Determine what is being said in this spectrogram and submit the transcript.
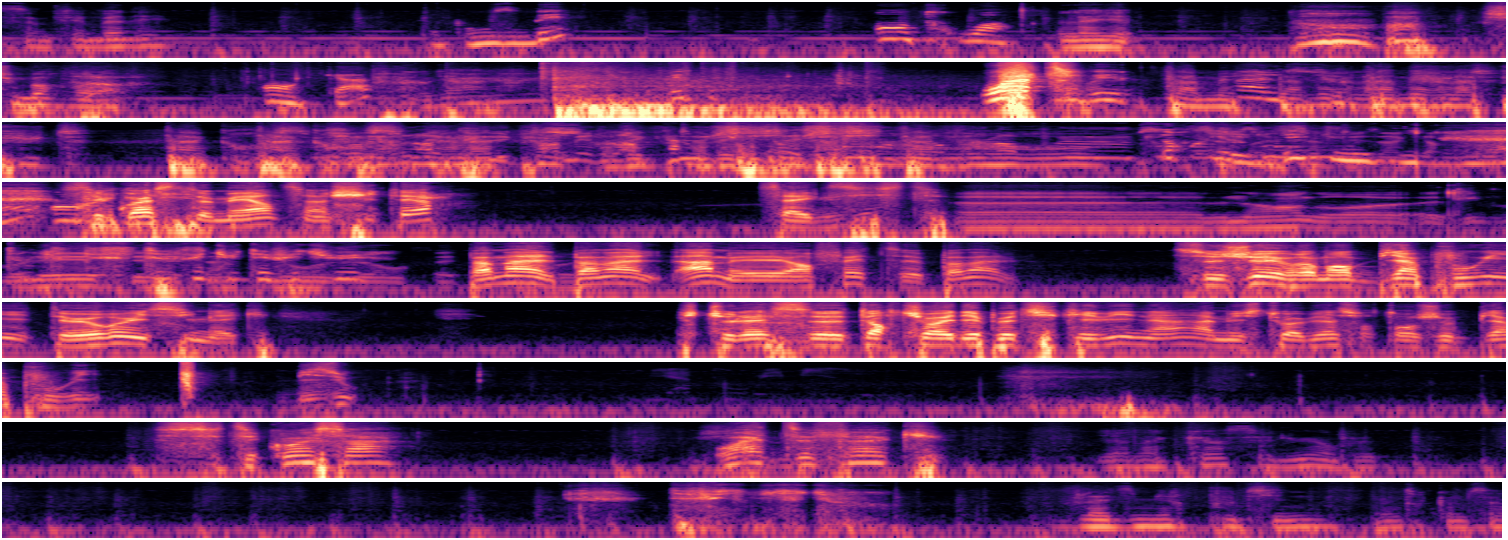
ça me fait bader. Réponse B. En 3. Là, il y a... Oh, oh, je suis mort, voilà. En 4. Regarde, regarde. What Ta mère, Ah, ta mère, la mère, la pute. Ta grosse, ta grosse mère, la pute. Avec ton shit à 20 euros. Sortir C'est- définitivement. en C'est quoi cette merde C'est un cheater Ça existe Euh... Non, gros, euh, voler, t'es c'est un. Pas mal, pas mal. Ah mais en fait, euh, pas mal. Ce jeu est vraiment bien pourri. T'es heureux ici, mec. Je te laisse euh, torturer des petits Kevin, hein. Amuse-toi bien sur ton jeu bien pourri. Bisous. C'était quoi ça? What the fuck? Il y en a qu'un, c'est lui en fait. Vladimir Poutine, un truc comme ça.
